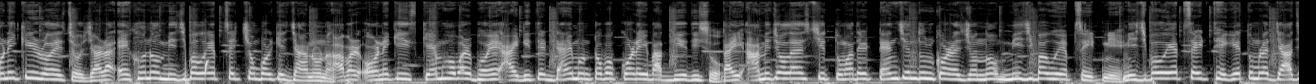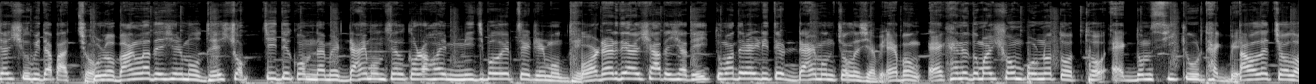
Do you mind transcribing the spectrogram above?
অনেকেই রয়েছো যারা এখনও মিজবা ওয়েবসাইট সম্পর্কে জানো না। আবার অনেকেই স্ক্যাম হবার ভয়ে আইডিতে ডায়মন্ড টপ আপ করাই বাদ দিয়ে দিছো। তাই আমি চলে আসছি তোমাদের টেনশন দূর করার জন্য মিজবা ওয়েবসাইট নিয়ে। মিজবা ওয়েবসাইট থেকে তোমরা যা যা সুবিধা পাচ্ছ। পুরো বাংলাদেশের মধ্যে সবচেয়ে কম দামে ডায়মন্ড সেল করা হয় মিজবা ওয়েবসাইটের মধ্যে। অর্ডার দেওয়ার সাথে সাথেই তোমাদের আইডিতে ডায়মন্ড চলে যাবে এবং এখানে তোমার সম্পূর্ণ তথ্য একদম সিকিউর থাকবে। তাহলে চলো,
